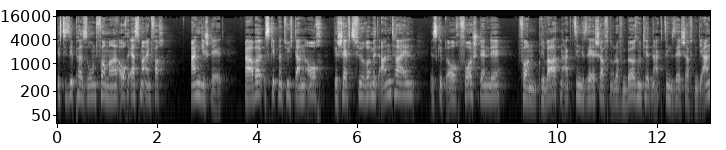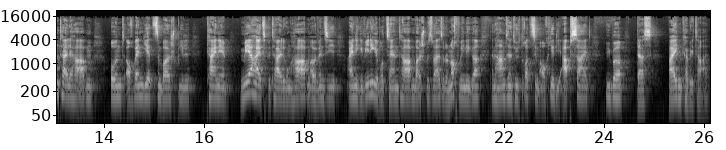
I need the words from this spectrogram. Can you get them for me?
ist diese Person formal auch erstmal einfach angestellt. Aber es gibt natürlich dann auch Geschäftsführer mit Anteilen. Es gibt auch Vorstände von privaten Aktiengesellschaften oder von börsennotierten Aktiengesellschaften, die Anteile haben. Und auch wenn die jetzt zum Beispiel keine Mehrheitsbeteiligung haben, aber wenn sie einige wenige Prozent haben beispielsweise oder noch weniger, dann haben sie natürlich trotzdem auch hier die Upside über das Eigenkapital.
